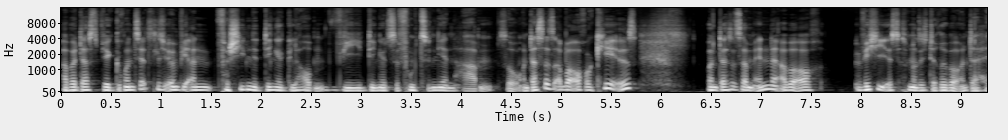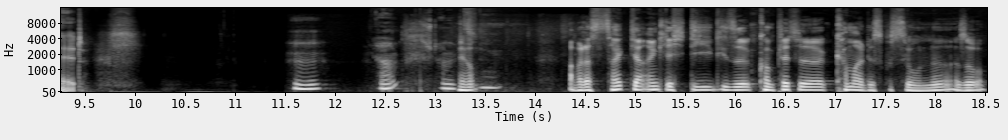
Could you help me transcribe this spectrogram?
aber dass wir grundsätzlich irgendwie an verschiedene Dinge glauben, wie Dinge zu funktionieren haben. So. Und dass das aber auch okay ist und dass es am Ende aber auch wichtig ist, dass man sich darüber unterhält. Mhm. Ja, stimmt. Ja. Aber das zeigt ja eigentlich die, diese komplette Kammerdiskussion, ne? Also,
